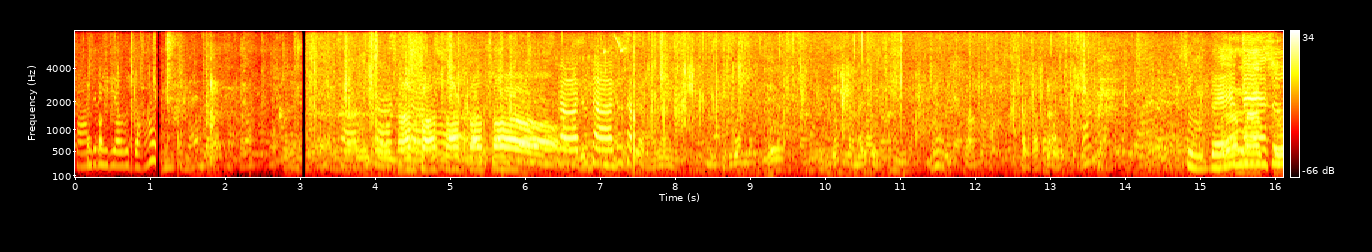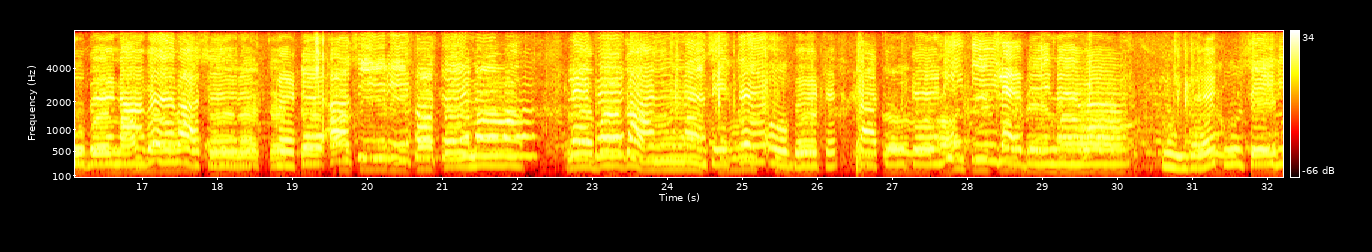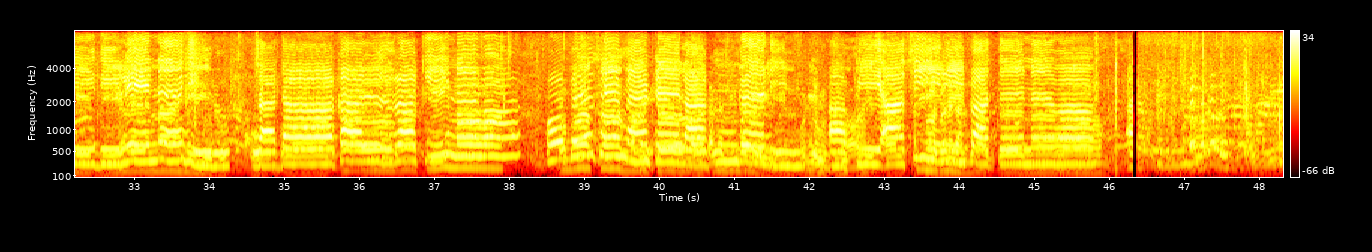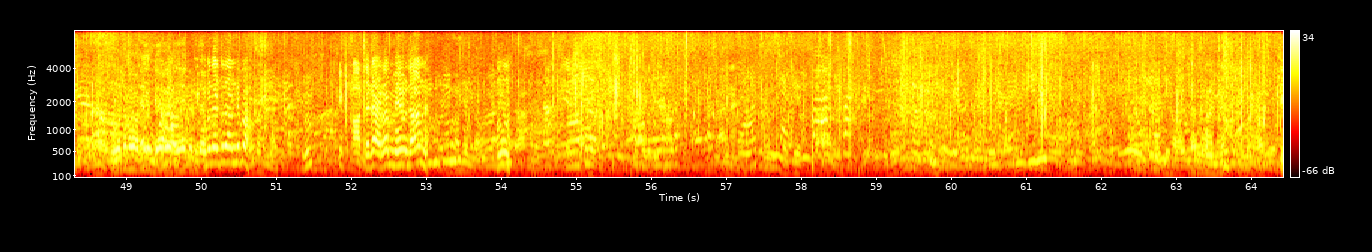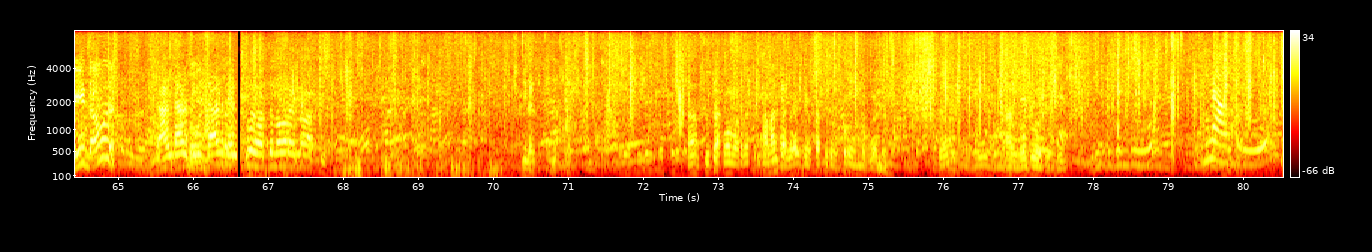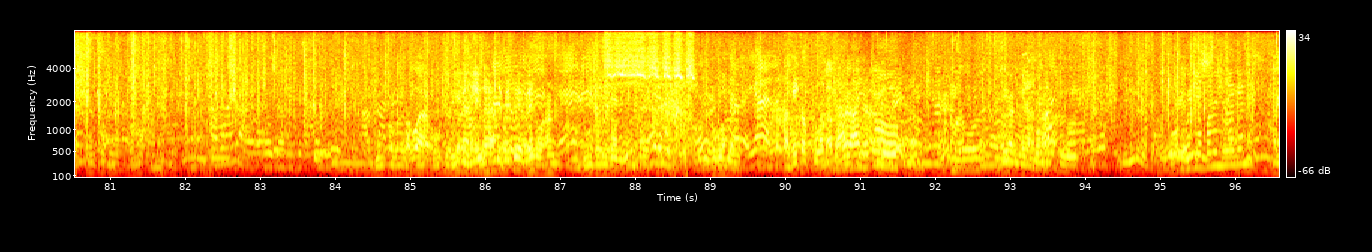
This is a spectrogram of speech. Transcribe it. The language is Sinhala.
කාන්දරීරි අවුරුදු 10 සාත් සාත් සාත් සාත් සාදු සාදු සාදු සුබම සුබ නව වසරකට අසිරි පතනවා ලැබ ගන්න සිත ඔබට සතුට නිති ලැබෙනවා. නුඹ කුසෙහි දිලෙන හිරු සදාකල් රකින්නවා. ඔබ සැමට ලංගලින් අපි ආශිර්වාද පතනවා එකම දඩ දාන්න එපා. හ්ම්? අතට අරන් මෙහෙම දාන්න. හ්ම්. තී දාමුද? දාන්න දාන්න තී දාන්න දැන් හොද්ද නවර ඉන්නවා අපි. නිකල් ආ පුතා කොහමද? අනන්ත පස්සේ කොහොමද උඹ බලන්නේ? ආ ගොඩ ගොඩ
